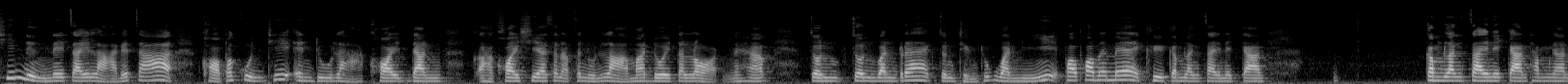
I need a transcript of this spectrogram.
ที่หนึ่งในใจหลาเด้อจ้า ขอบพระคุณที่เอ็นดูหลาคอยดันอาคอยเชียร์สนับสนุนหลามาโดยตลอดนะครับ จนจนวันแรกจนถึงทุกวันนี้พ่อพ่อแม่แม่คือกำลังใจในการกำลังใจในการทำงาน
